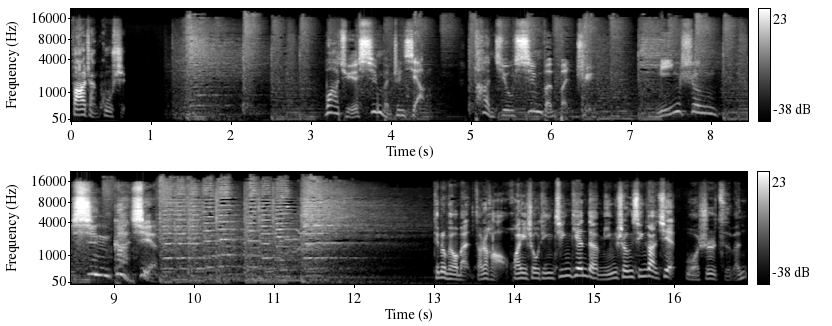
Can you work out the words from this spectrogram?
发展故事。挖掘新闻真相，探究新闻本质，民生新干线。听众朋友们，早上好，欢迎收听今天的民生新干线，我是子文。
